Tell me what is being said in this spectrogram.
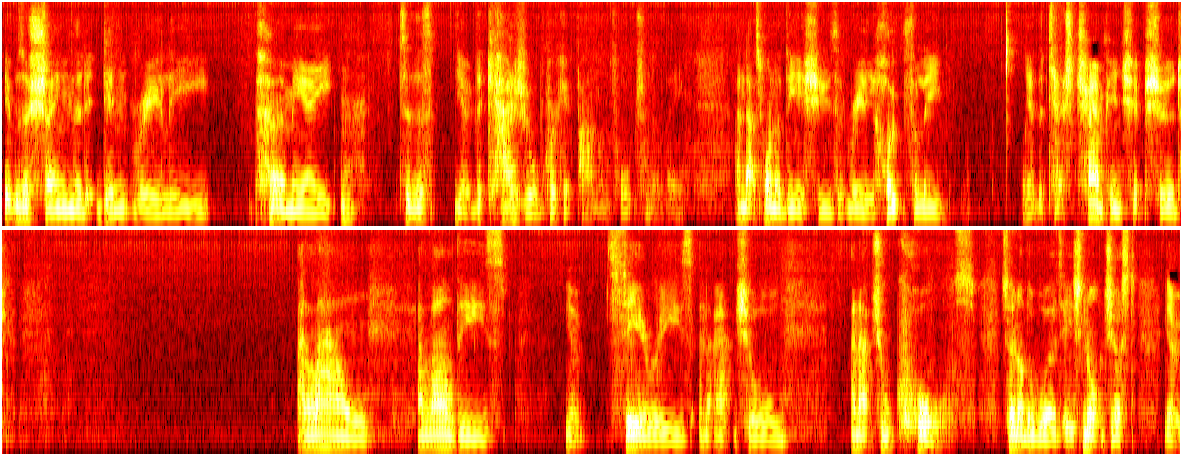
it was a shame that it didn't really permeate to the you know the casual cricket fan, unfortunately, and that's one of the issues that really, hopefully, you know, the Test Championship should allow allow these you know theories an actual an actual cause. So in other words, it's not just you know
